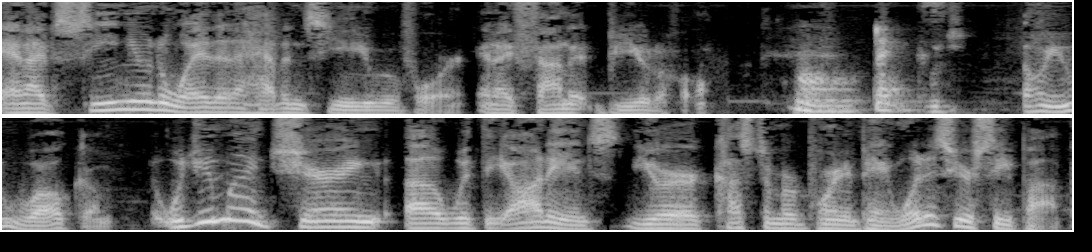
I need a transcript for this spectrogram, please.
and I've seen you in a way that I haven't seen you before, and I found it beautiful. Oh, thanks. You, oh, you're welcome. Would you mind sharing uh, with the audience your customer reporting pain? What is your CPOP?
